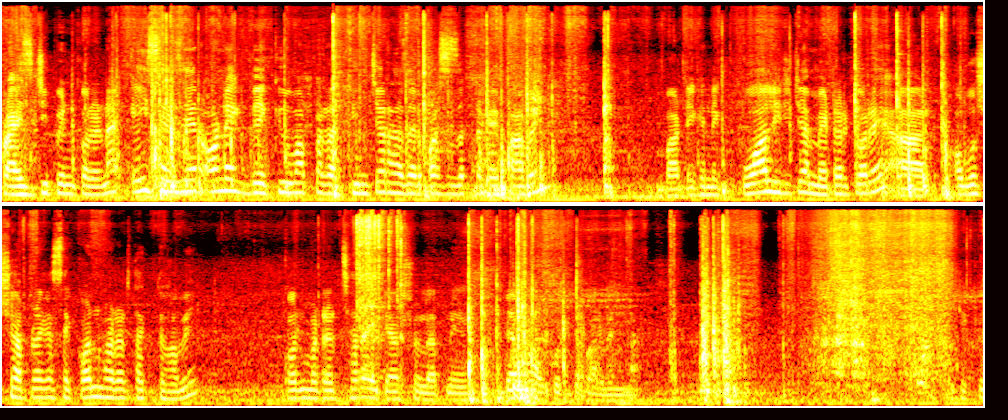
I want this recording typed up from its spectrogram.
প্রাইস ডিপেন্ড করে না। এই সাইজের অনেক ভ্যাকিউম আপনারা তিন চার হাজার, পাঁচ হাজার টাকায় পাবেন। বাট এখানে কোয়ালিটিটা ম্যাটার করে আর অবশ্যই আপনার কাছে কনভার্টার থাকতে হবে। কনভার্টার ছাড়া এটা আসলে আপনি ব্যবহার করতে পারবেন না। একটু।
